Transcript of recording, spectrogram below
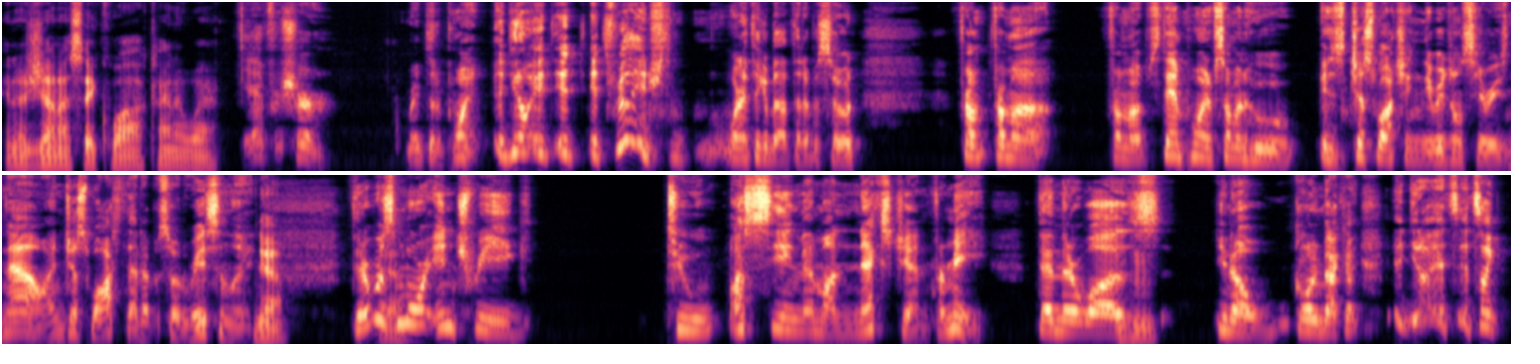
in a je ne sais quoi kind of way. Yeah, for sure. Right to the point. It- you know, it, it it's really interesting when I think about that episode from from a from a standpoint of someone who is just watching the original series now and just watched that episode recently. Yeah. There was Yeah. more intrigue to us seeing them on next gen for me than there was, Mm-hmm. You know, going back. You know, it's it's like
